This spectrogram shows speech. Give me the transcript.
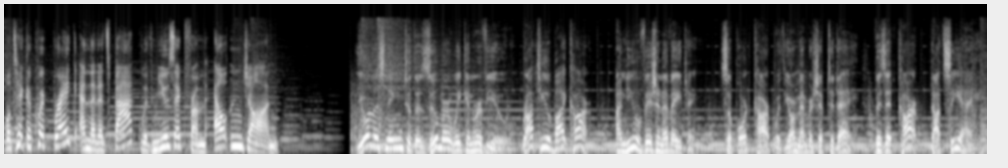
We'll take a quick break, and then it's back with music from Elton John. You're listening to the Zoomer Week in Review, brought to you by CARP, a new vision of aging. Support CARP with your membership today. Visit carp.ca.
